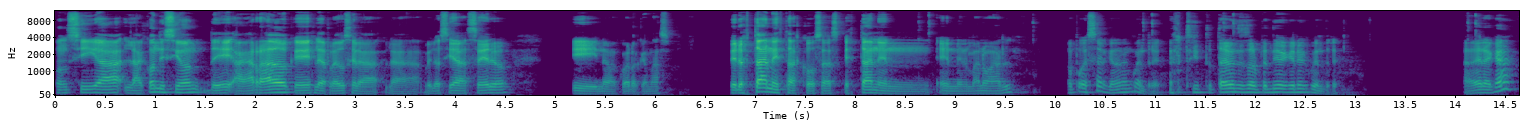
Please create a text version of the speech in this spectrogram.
consiga la condición de agarrado, que es le reduce la, velocidad a cero, y no me acuerdo qué más. Pero están estas cosas, están en, en el manual. No puede ser que no lo encuentre. Estoy totalmente sorprendido de que no encuentre. A ver acá.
